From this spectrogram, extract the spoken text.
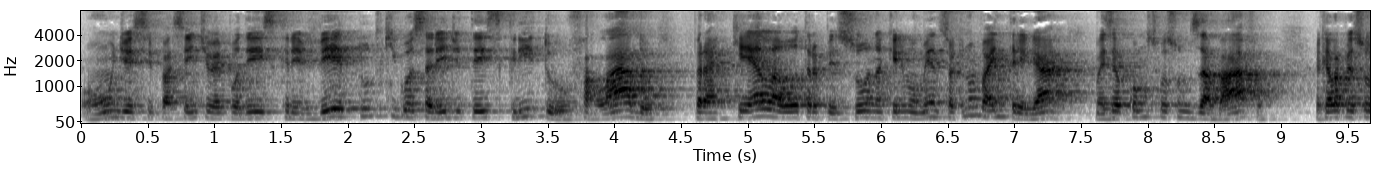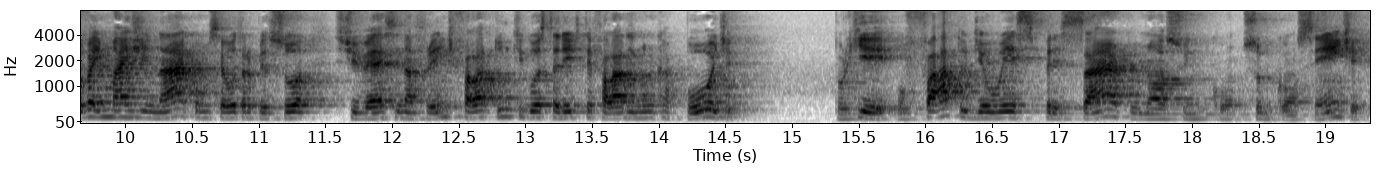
onde esse paciente vai poder escrever tudo que gostaria de ter escrito ou falado para aquela outra pessoa naquele momento, só que não vai entregar, mas é como se fosse um desabafo. Aquela pessoa vai imaginar como se a outra pessoa estivesse na frente falar tudo que gostaria de ter falado e nunca pôde. Porque o fato de eu expressar para o nosso subconsciente,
